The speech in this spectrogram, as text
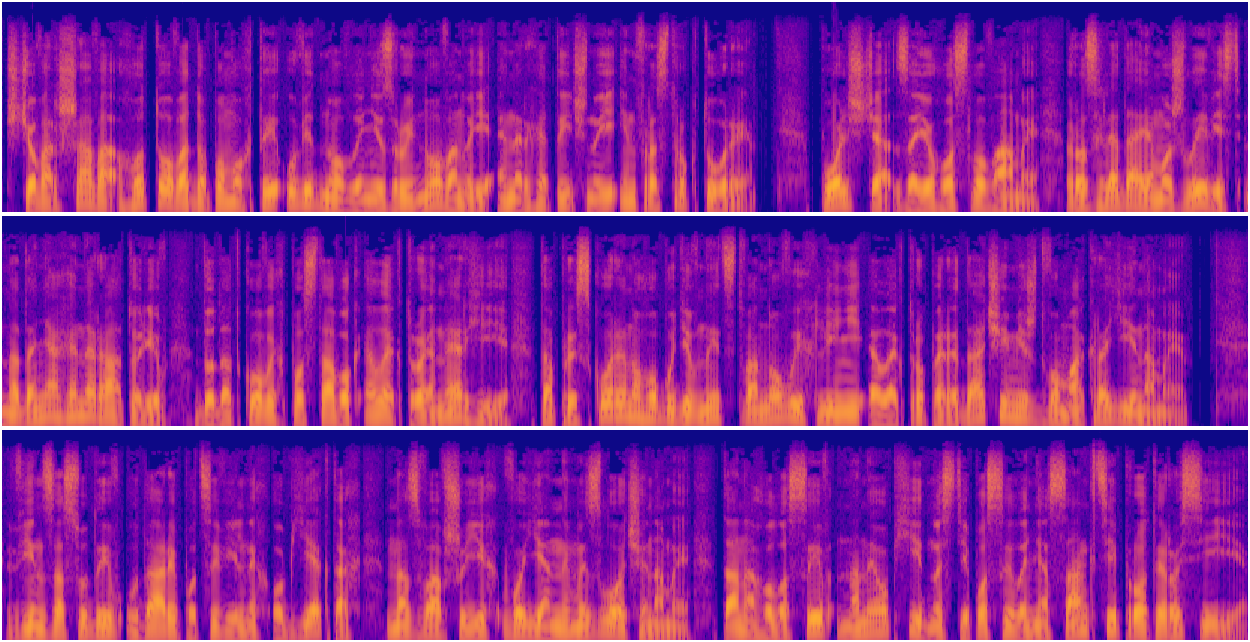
що Варшава готова допомогти у відновленні зруйнованої енергетичної інфраструктури. Польща, за його словами, розглядає можливість надання генераторів, додаткових поставок електроенергії та прискореного будівництва нових ліній електропередачі між двома країнами. Він засудив удари по цивільних об'єктах, назвавши їх воєнними злочинами, та наголосив на необхідності посилення санкцій проти Росії.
